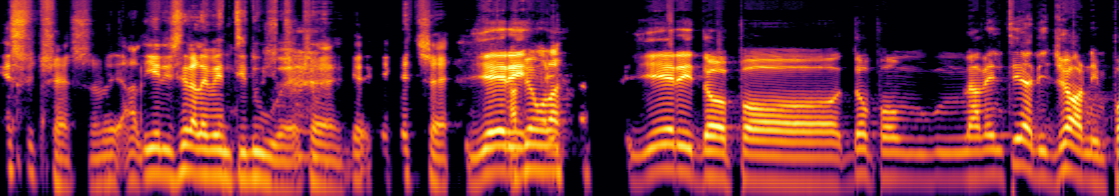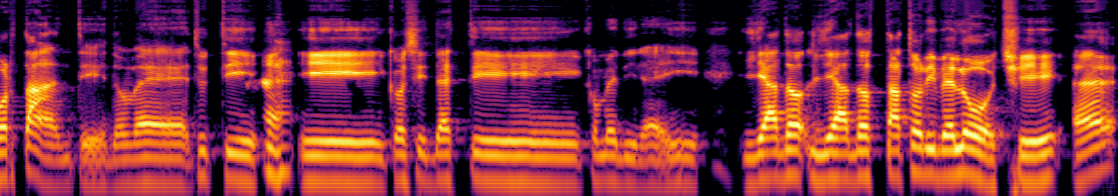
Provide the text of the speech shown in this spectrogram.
è successo? Ieri sera alle 22, cioè, che, che c'è? Ieri, la... ieri dopo, dopo, una ventina di giorni importanti, dove tutti eh. i cosiddetti, come dire, i, gli, ado- gli, adottatori veloci, eh?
